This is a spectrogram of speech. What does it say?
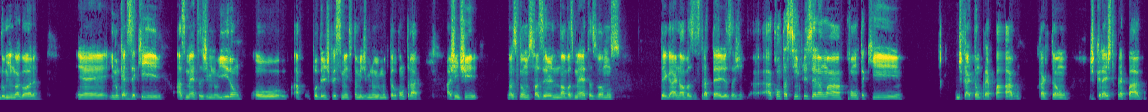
domingo agora. É, e não quer dizer que as metas diminuíram ou a, o poder de crescimento também diminuiu, muito pelo contrário. A gente, nós vamos fazer novas metas, vamos pegar novas estratégias. A, gente, a conta simples é uma conta que de cartão pré-pago, cartão de crédito pré-pago.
